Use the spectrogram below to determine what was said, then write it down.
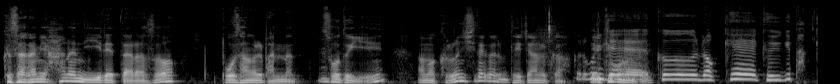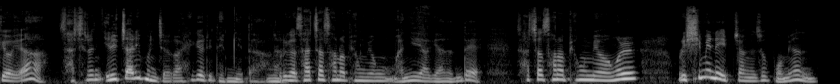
그 사람이 하는 일에 따라서 보상을 받는 소득이 아마 그런 시대가 좀 되지 않을까 그리고 이렇게 이제 보는데 그렇게 교육이 바뀌어야 사실은 일자리 문제가 해결이 됩니다. 네. 우리가 4차 산업혁명 많이 이야기하는데 4차 산업혁명을 우리 시민의 입장에서 보면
